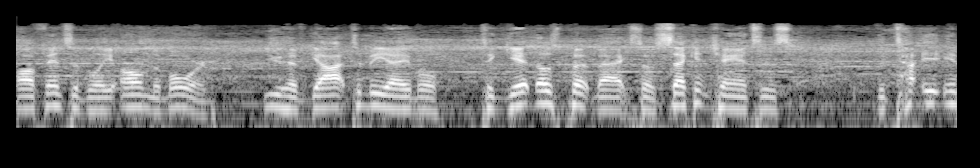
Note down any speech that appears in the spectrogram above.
offensively on the board. You have got to be able to get those putbacks, those second chances. T-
